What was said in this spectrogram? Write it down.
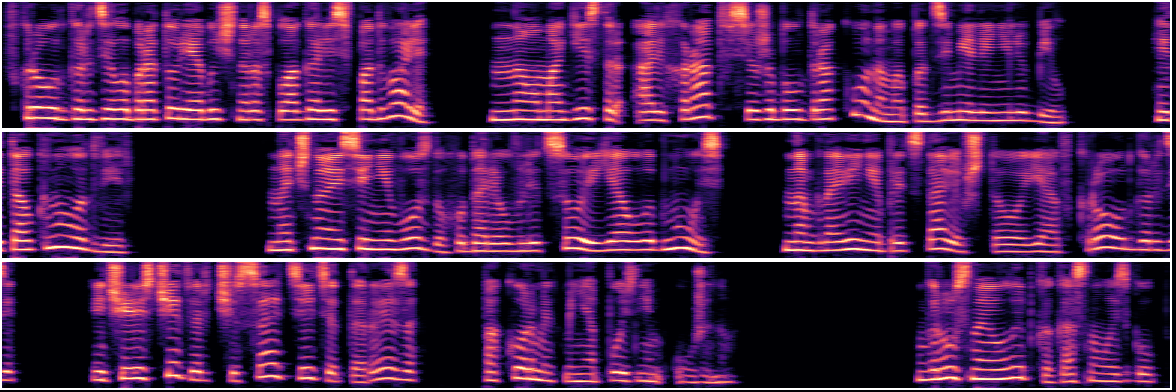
В Кроудгарде лаборатории обычно располагались в подвале, но магистр Альхрат все же был драконом и подземелья не любил. И толкнула дверь. Ночной осенний воздух ударил в лицо, и я улыбнулась, на мгновение представив, что я в Кроудгарде, и через четверть часа тетя Тереза покормит меня поздним ужином. Грустная улыбка коснулась губ.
